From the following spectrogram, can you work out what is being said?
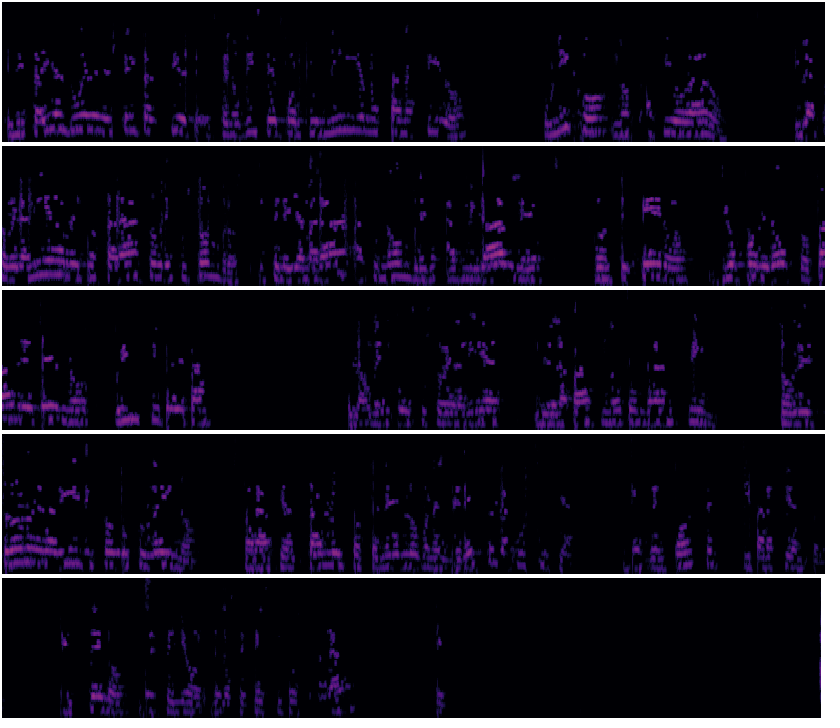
En Isaías 9, del 6 al 7, se nos dice, porque un niño nos ha nacido, un hijo nos ha sido dado, y la soberanía reposará sobre sus hombros, y se le llamará a su nombre admirable, consejero, Dios poderoso, Padre eterno, príncipe de paz. El aumento de su soberanía y de la paz no tendrán fin sobre el trono de David y sobre su reino, para afianzarlo y sostenerlo con el derecho y la justicia, desde entonces y para siempre. El celo del Señor de los ejércitos hará.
